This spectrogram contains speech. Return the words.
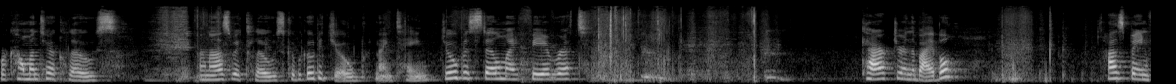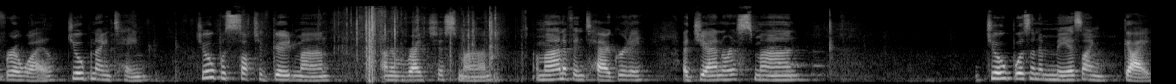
we're coming to a close. And as we close, could we go to Job 19? Job is still my favourite character in the Bible. Has been for a while. Job 19. Job was such a good man and a righteous man, a man of integrity, a generous man. Job was an amazing guy.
